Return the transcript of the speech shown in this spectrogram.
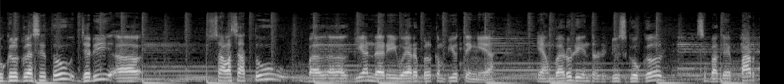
Google Glass itu jadi uh, salah satu bagian dari wearable computing ya, yang baru diintroduce Google sebagai part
